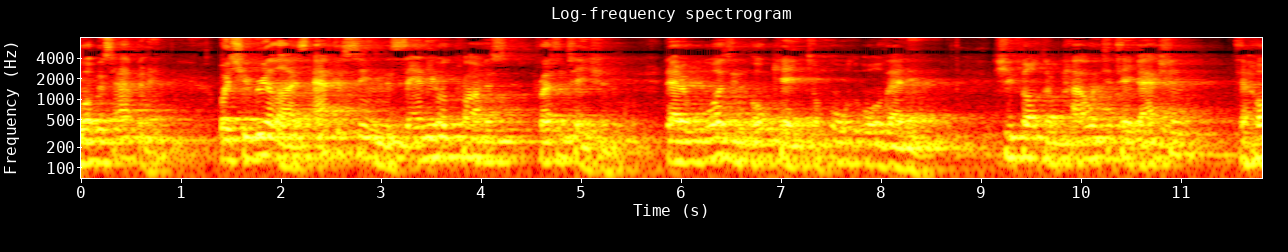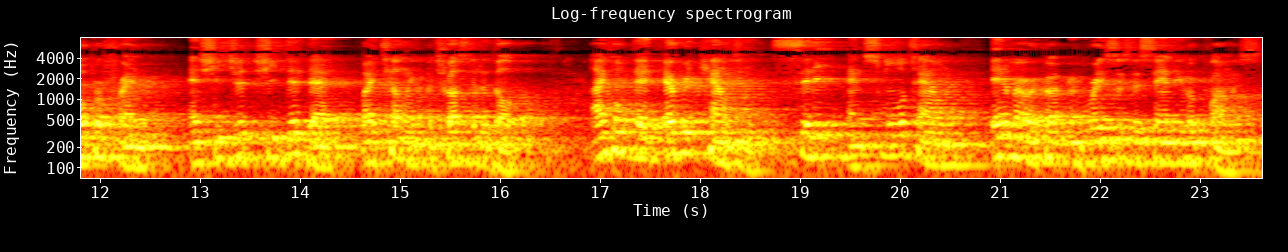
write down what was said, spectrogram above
what was happening, but she realized after seeing the Sandy Hook Promise presentation that it wasn't okay to hold all that in. She felt empowered to take action, to help her friend, and she, she did that by telling a trusted adult. I hope that every county, city, and small town in America embraces the Sandy Hook Promise,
